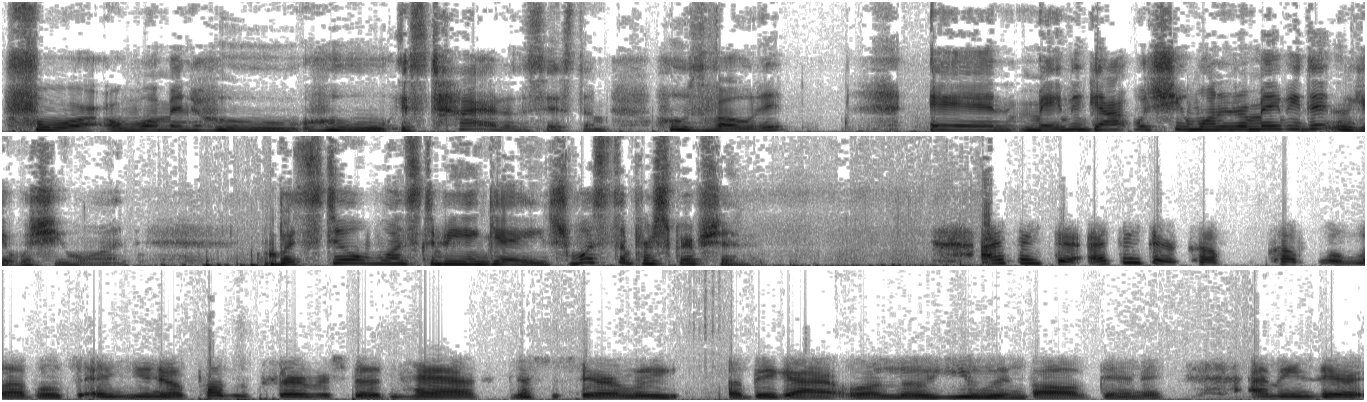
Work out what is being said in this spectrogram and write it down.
for a woman who who is tired of the system, who's voted and maybe got what she wanted or maybe didn't get what she wanted, but still wants to be engaged? What's the prescription? I think that I think there are a couple, couple of levels, and you know, public service doesn't have necessarily a big I or a little U involved in it. I mean, there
